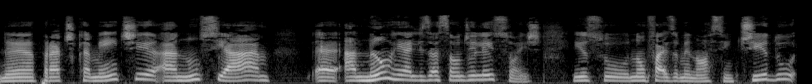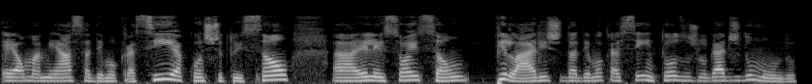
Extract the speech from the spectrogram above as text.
né, praticamente anunciar é, a não realização de eleições. Isso não faz o menor sentido, é uma ameaça à democracia, à Constituição. Ah, eleições são pilares da democracia em todos os lugares do mundo.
